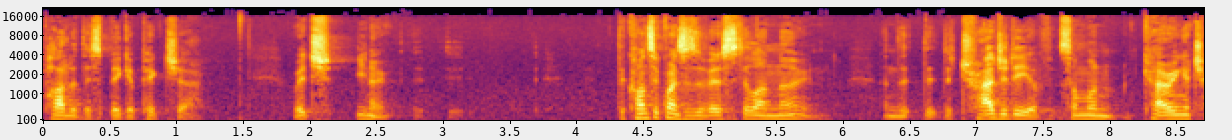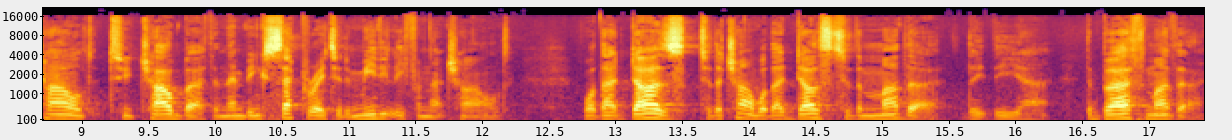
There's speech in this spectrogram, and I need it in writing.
part of this bigger picture, which, you know, the consequences of it are still unknown. And the, the, the, tragedy of someone carrying a child to childbirth and then being separated immediately from that child, what that does to the child, what that does to the mother, the, the, uh, the birth mother.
